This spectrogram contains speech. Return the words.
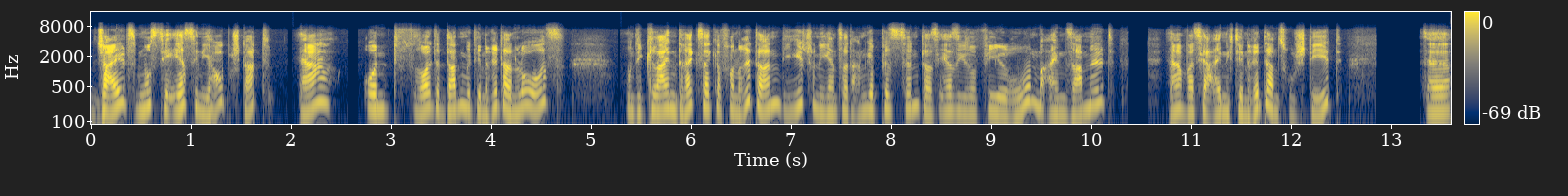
Giles musste erst in die Hauptstadt, ja, und sollte dann mit den Rittern los. Und die kleinen Drecksäcke von Rittern, die eh schon die ganze Zeit angepisst sind, dass er sich so viel Ruhm einsammelt, ja, was ja eigentlich den Rittern zusteht. Äh,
